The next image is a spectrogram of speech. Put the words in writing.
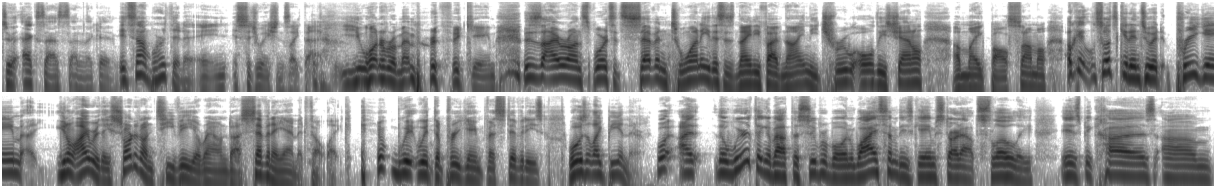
to excess out of the game. It's not worth it in in situations like that. You want to remember the game. This is Ira on Sports. It's 720. This is 95.9, the true oldies channel. I'm Mike Balsamo. Okay, so let's get into it. Pre-game, you know, Ira, they started on TV around uh, 7 a.m., it felt like, with, with the pre-game festivities. What was it like being there? Well, I, the weird thing about the Super Bowl and why some of these games start out slowly is because um,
